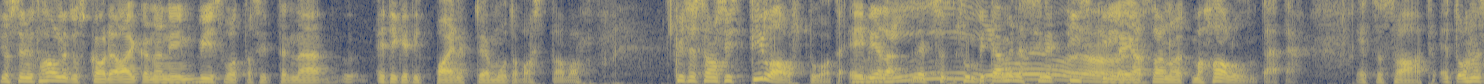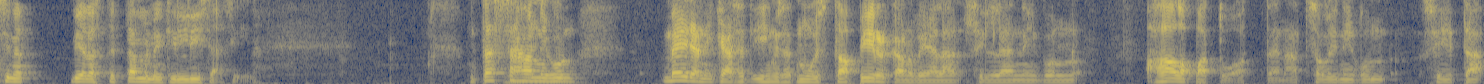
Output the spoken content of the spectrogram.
jos se nyt hallituskauden aikana, niin viisi vuotta sitten nämä etiketit painettu ja muuta vastaavaa. Kyseessä on siis tilaustuote. Ei vielä, niin, että sun pitää mennä sinne tiskille ja sanoa, että mä haluan tätä, että sä saat. Että onhan siinä vielä sitten tämmöinenkin lisä siinä. Tässähän on niin kuin, meidän ikäiset ihmiset muistaa Pirkan vielä silleen niin kuin halpatuotteena. Että se oli niin kuin siitä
